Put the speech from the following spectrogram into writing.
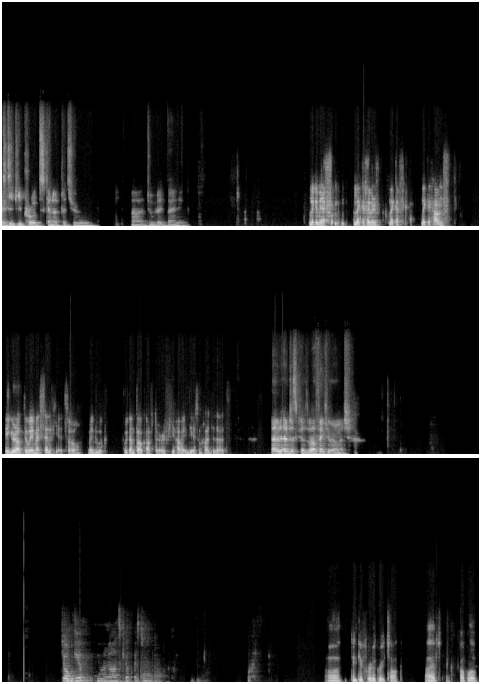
XDP probes cannot let you uh, do late binding. Like I mean, I, like I haven't like I like I haven't figured out the way myself yet. So maybe we we can talk after if you have ideas on how to do that. I'm, I'm just curious. Well, thank you very much. Jongyu, you want to ask your question? Uh, thank you for the great talk. I have a couple of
